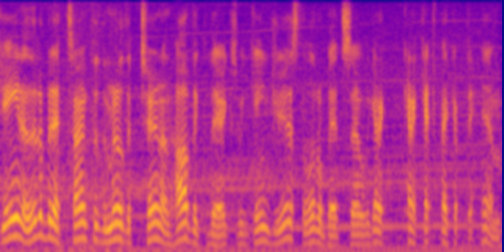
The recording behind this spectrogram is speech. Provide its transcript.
gain a little bit of time through the middle of the turn on Havik there, because we gained just a little bit, so we gotta kind of catch back up to him.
